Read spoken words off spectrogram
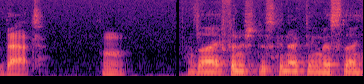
that. Hmm. as I finish disconnecting this thing.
